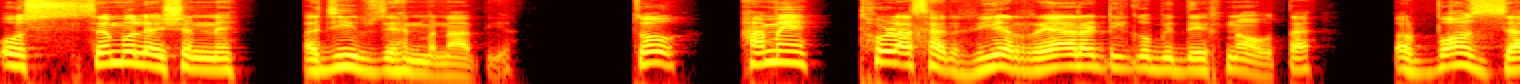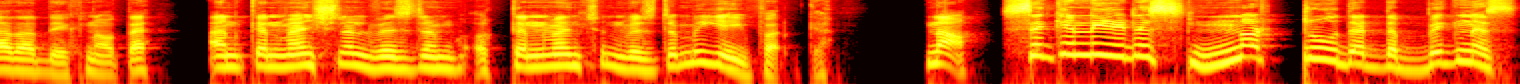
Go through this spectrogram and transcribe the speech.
उस सिमुलेशन ने अजीब जहन बना दिया। तो हमें थोड़ा सा रियल रियलिटी को भी देखना होता है और बहुत ज़्यादा देखना होता है। अनकन्वेंशनल विजडम और कन्वेंशन विजडम में यही फ़र्क है। ना secondly it is not true that the bigness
